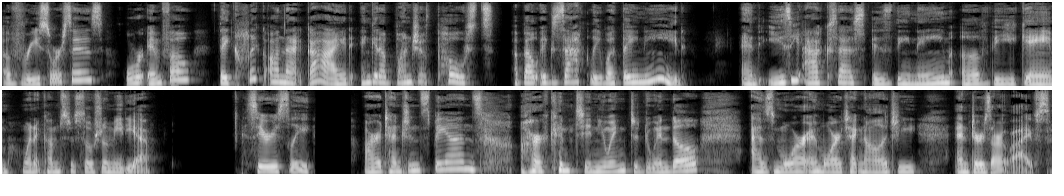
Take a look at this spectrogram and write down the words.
of resources or info, they click on that guide and get a bunch of posts about exactly what they need. And easy access is the name of the game when it comes to social media. Seriously, our attention spans are continuing to dwindle as more and more technology enters our lives.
